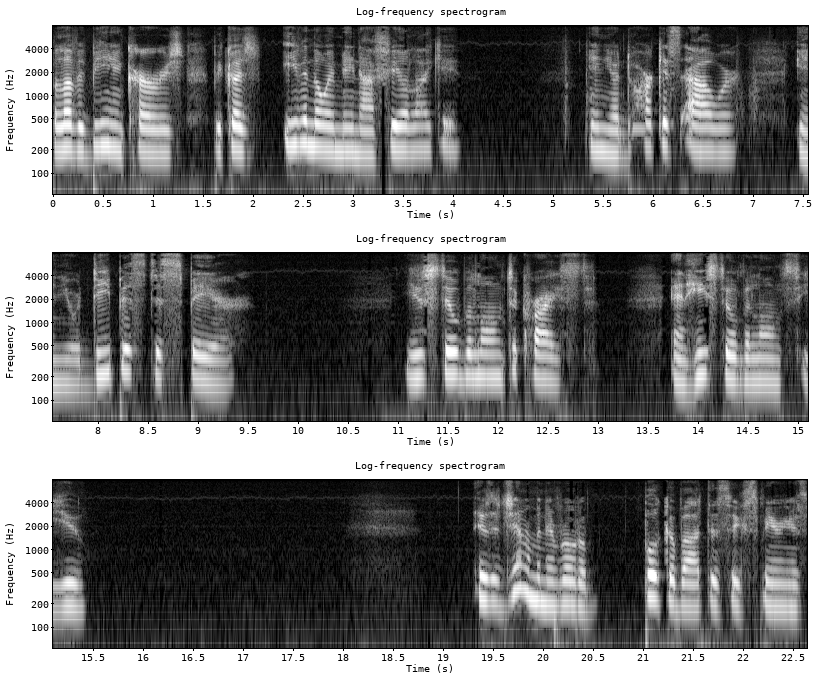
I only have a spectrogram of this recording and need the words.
Beloved, be encouraged because even though it may not feel like it, in your darkest hour, in your deepest despair, you still belong to Christ and he still belongs to you. There's a gentleman that wrote a book about this experience.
